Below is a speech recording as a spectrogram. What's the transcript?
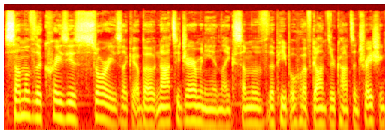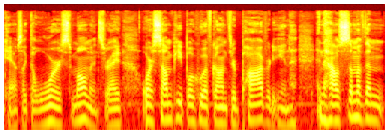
some of the craziest stories like about Nazi Germany and like some of the people who have gone through concentration camps like the worst moments right? Or some people who have gone through poverty and and how some of them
